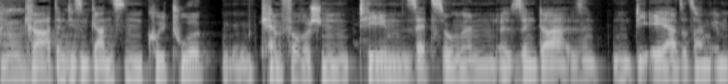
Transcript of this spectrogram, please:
mhm. gerade in diesen ganzen kulturkämpferischen Themensetzungen äh, sind da sind die eher sozusagen im,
